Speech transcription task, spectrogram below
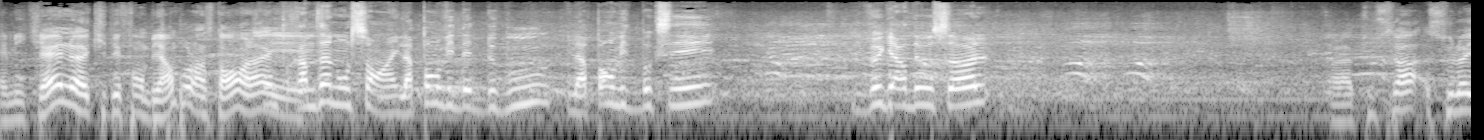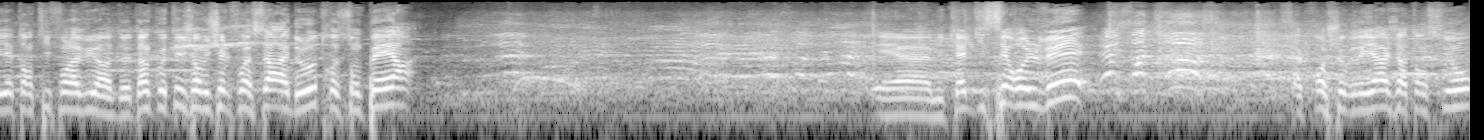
Et Mickaël euh, qui défend bien pour l'instant. Et- Ramzan, on le sent, hein, il n'a pas envie d'être debout, il n'a pas envie de boxer. Il veut garder au sol. Voilà, tout ça sous l'œil attentif, on l'a vu. hein, D'un côté Jean-Michel Foissard et de l'autre son père. Et euh, Mickaël qui s'est relevé. S'accroche au grillage, attention.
